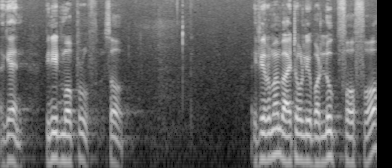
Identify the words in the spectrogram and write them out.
Again, we need more proof. So, if you remember, I told you about Luke 4 4.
